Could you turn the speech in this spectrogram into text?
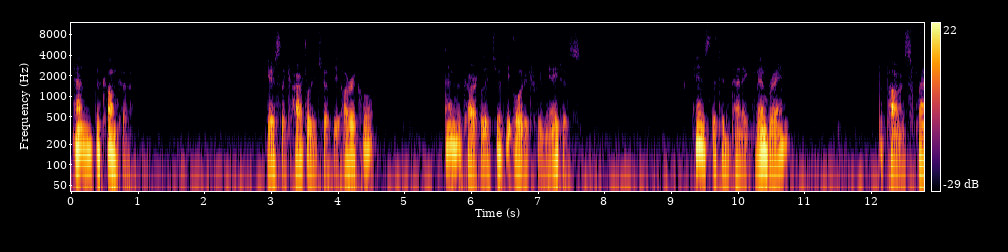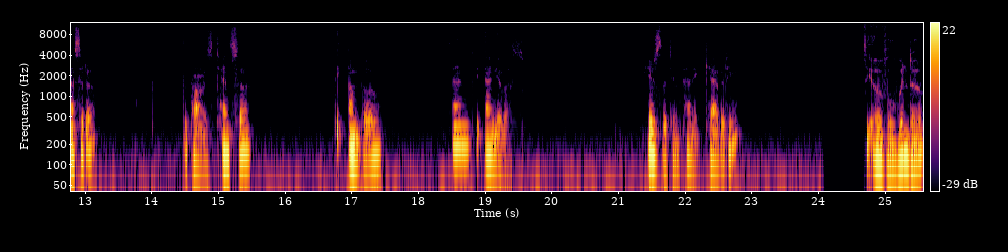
and the concha. Here's the cartilage of the auricle, and the cartilage of the auditory meatus. Here's the tympanic membrane, the pars flaccida, the pars tensa, the umbo, and the annulus. Here's the tympanic cavity, the oval window,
